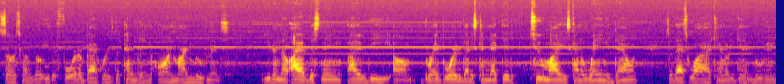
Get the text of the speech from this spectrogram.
So it's going to go either forward or backwards depending on my movements. Even though I have this thing, I have the um, breadboard that is connected to my, is kind of weighing it down. So that's why I can't really get it moving.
